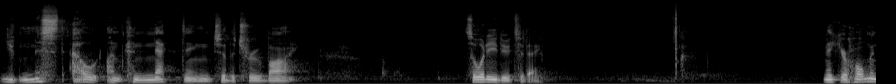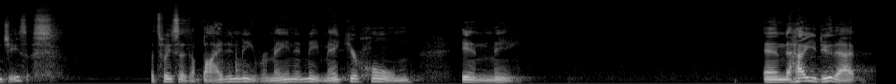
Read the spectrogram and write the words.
you've missed out on connecting to the true vine. So, what do you do today? Make your home in Jesus. That's what he says abide in me, remain in me, make your home in me. And how you do that,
